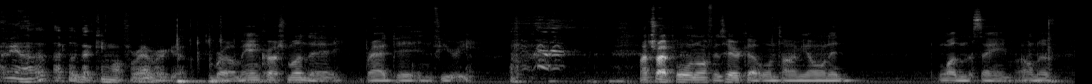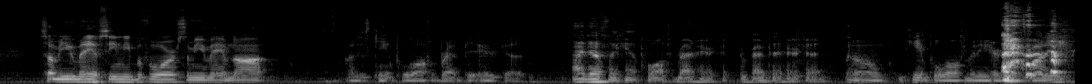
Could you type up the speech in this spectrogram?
I mean, I, I feel like that came out forever ago. bro. Man Crush Monday. Brad Pitt and Fury. I tried pulling off his haircut one time, y'all, and it wasn't the same. I don't know if some of you may have seen me before, some of you may have not. I just can't pull off a Brad Pitt haircut. I definitely can't pull off a Brad haircut, a Brad Pitt haircut. Oh, you can't pull off many haircuts, buddy.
